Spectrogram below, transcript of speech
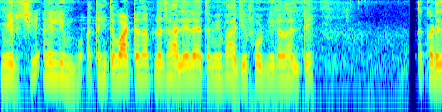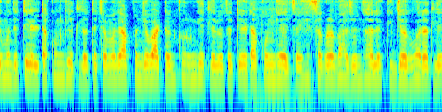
मिरची आणि लिंबू. आता इथं वाटण आपलं झालेलं आहे. आता मी भाजी फोडणीला घालते. आता कढईमध्ये तेल टाकून घेतलं. त्याच्यामध्ये आपण जे वाटण करून घेतलेलं होतं ते टाकून घ्यायचं. हे सगळं भाजून झालं की जगभरातले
